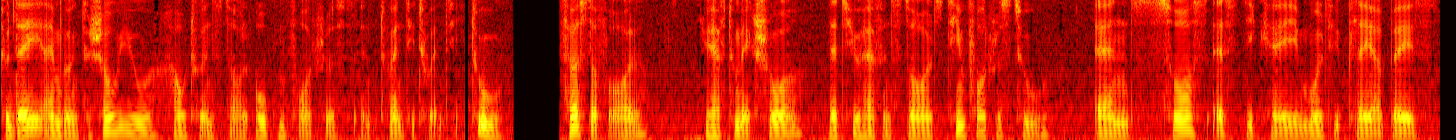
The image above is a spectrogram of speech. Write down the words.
Today I'm going to show you how to install OpenFortress in 2022. First of all, you have to make sure that you have installed Team Fortress 2 and Source SDK Multiplayer Base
